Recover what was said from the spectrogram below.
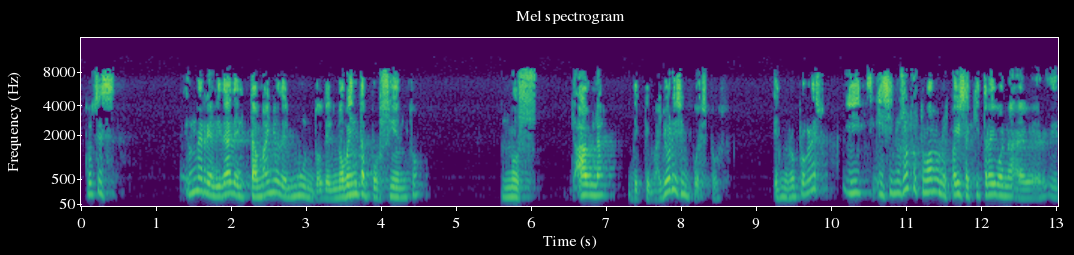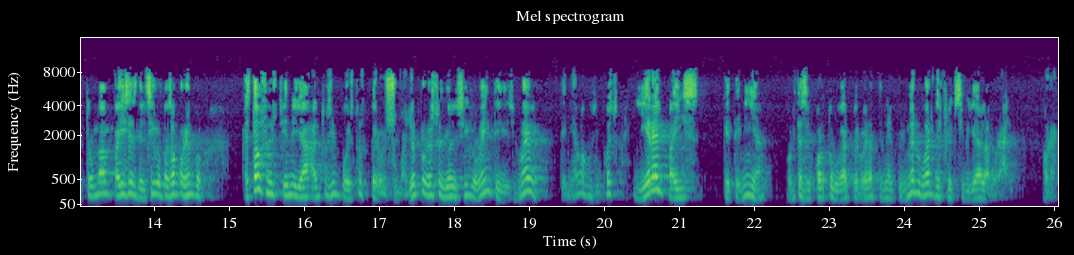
Entonces, en una realidad del tamaño del mundo, del 90%, nos habla de que mayores impuestos es menor progreso. Y, y si nosotros tomamos los países, aquí traigo eh, países del siglo pasado, por ejemplo, Estados Unidos tiene ya altos impuestos, pero su mayor progreso dio en el siglo XX y XIX, tenía bajos impuestos, y era el país que tenía, ahorita es el cuarto lugar, pero era, tenía el primer lugar de flexibilidad laboral. Ahora,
